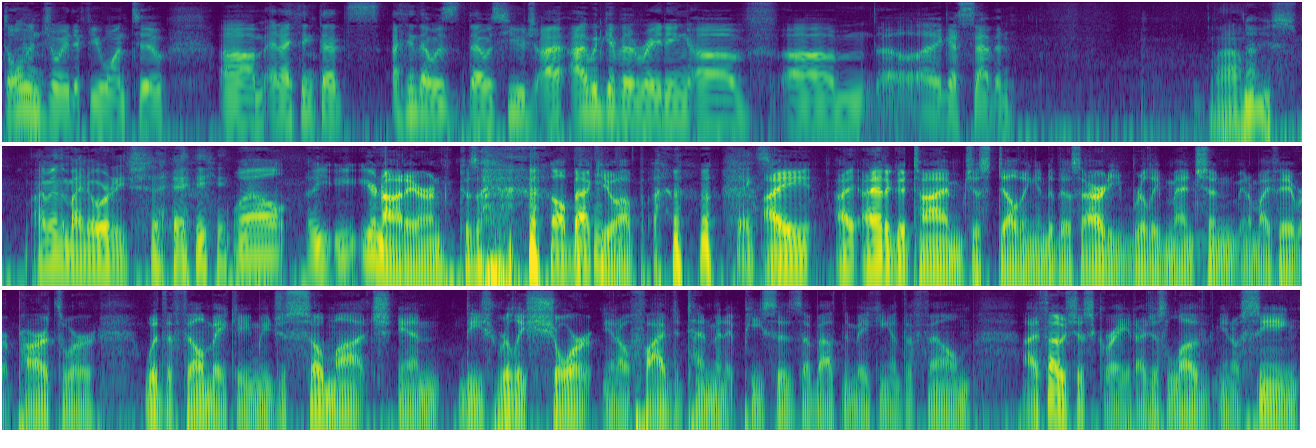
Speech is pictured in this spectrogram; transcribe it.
Don't enjoy it if you want to. Um and I think that's I think that was that was huge. I, I would give it a rating of um uh, I guess seven. Wow, nice. I'm in the minority today. Well, you're not, Aaron, because I'll back you up. Thanks. I, I I had a good time just delving into this. I already really mentioned, you know, my favorite parts were with the filmmaking. I mean, just so much, and these really short, you know, five to ten minute pieces about the making of the film. I thought it was just great. I just love, you know, seeing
